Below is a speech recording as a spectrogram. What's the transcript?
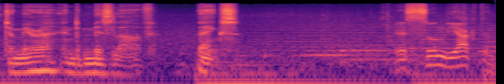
Tomira and Mislav. Thanks. Es sunt jakten.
